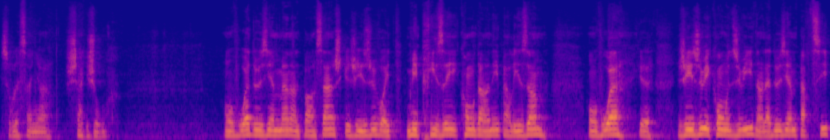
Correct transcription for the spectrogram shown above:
sur le Seigneur chaque jour. On voit deuxièmement dans le passage que Jésus va être méprisé, condamné par les hommes. On voit que Jésus est conduit dans la deuxième partie,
